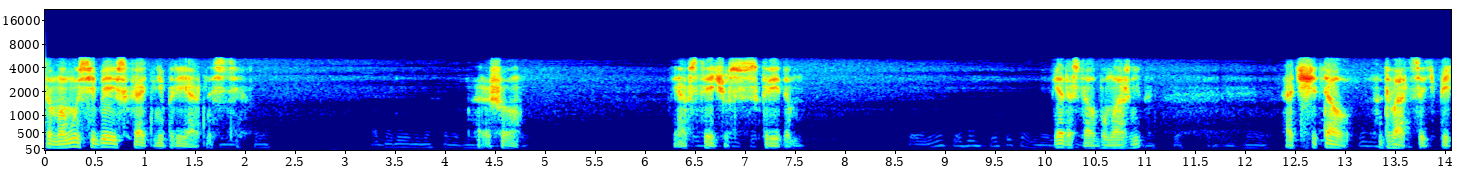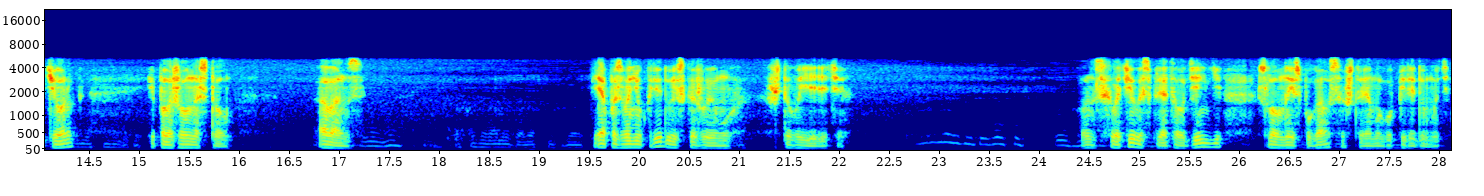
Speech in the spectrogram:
самому себе искать неприятности». Хорошо. Я встречусь с Кридом. Я достал бумажник, отсчитал 20 пятерок и положил на стол. Аванс. Я позвоню Криду и скажу ему, что вы едете. Он схватил и спрятал деньги, словно испугался, что я могу передумать.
